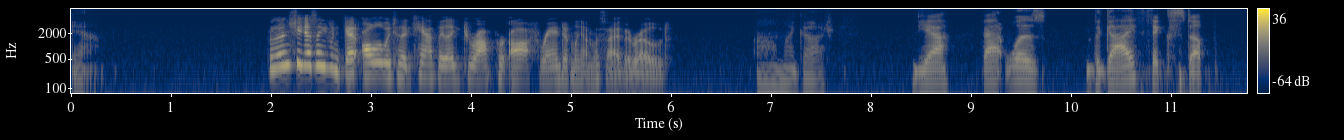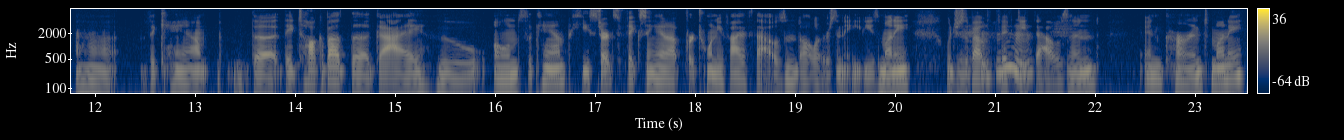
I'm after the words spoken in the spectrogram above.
Yeah. But then she doesn't even get all the way to the camp. They like drop her off randomly on the side of the road. Oh my gosh. Yeah, that was the guy fixed up uh, the camp. The they talk about the guy who owns the camp. He starts fixing it up for twenty five thousand dollars in eighties money, which is about fifty thousand in current money.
